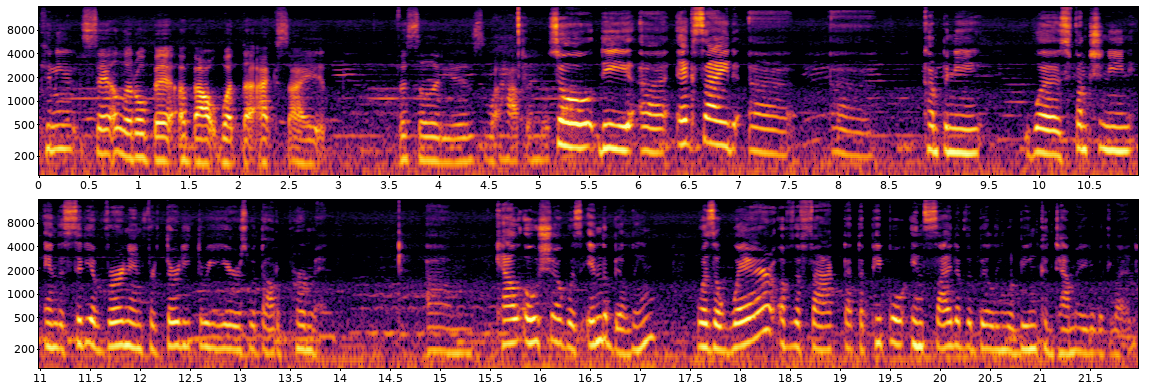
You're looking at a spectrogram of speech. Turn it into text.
Can you say a little bit about what the Exide facility is? What happened? So the uh, Exide uh, uh, company was functioning in the city of Vernon for 33 years without a permit. Um, Cal OSHA was in the building, was aware of the fact that the people inside of the building were being contaminated with lead,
